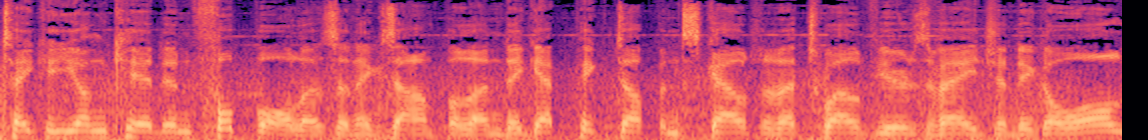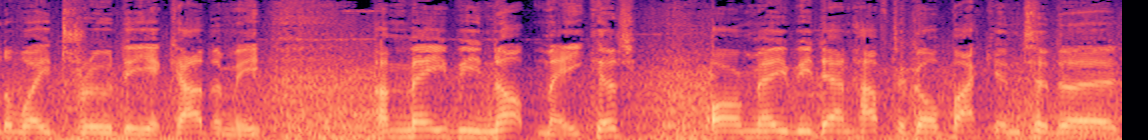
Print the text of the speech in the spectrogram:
take a young kid in football as an example, and they get picked up and scouted at 12 years of age, and they go all the way through the academy, and maybe not make it, or maybe then have to go back into the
